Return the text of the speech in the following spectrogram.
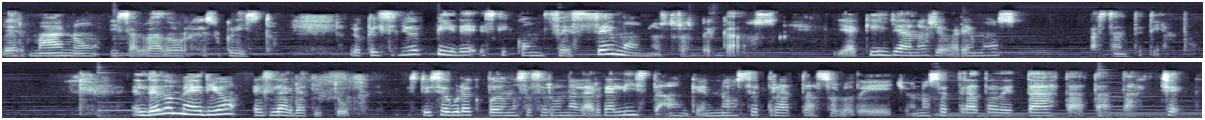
hermano y Salvador Jesucristo. Lo que el Señor pide es que confesemos nuestros pecados y aquí ya nos llevaremos bastante tiempo. El dedo medio es la gratitud. Estoy segura que podemos hacer una larga lista, aunque no se trata solo de ello, no se trata de ta, ta, ta, ta, check.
